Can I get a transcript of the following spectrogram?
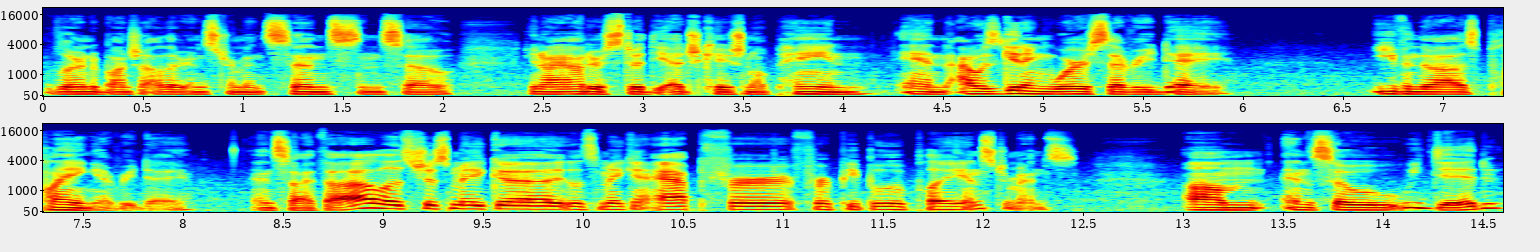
I've learned a bunch of other instruments since, and so you know I understood the educational pain, and I was getting worse every day, even though I was playing every day. And so I thought, oh, let's just make a let's make an app for for people who play instruments. Um, and so we did,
